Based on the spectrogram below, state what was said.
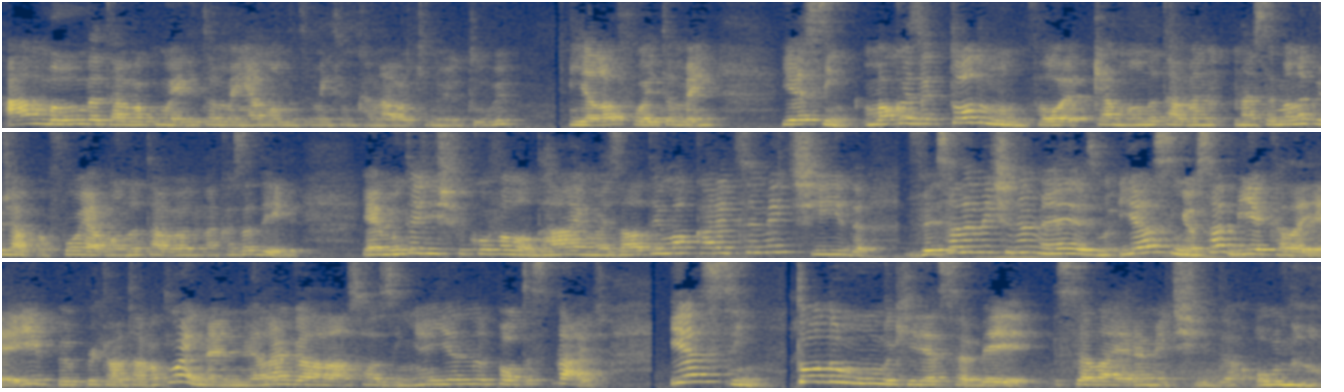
A Amanda tava com ele também, a Amanda também tem um canal aqui no YouTube. E ela foi também. E assim, uma coisa que todo mundo falou é que a Amanda tava. Na semana que o Japa foi, a Amanda tava na casa dele. E aí muita gente ficou falando, ai, mas ela tem uma cara de ser metida. Vê se ela é metida mesmo. E assim, eu sabia que ela ia ir porque ela tava com ele, né? Não ia largar ela lá sozinha e ia pra outra cidade. E assim, todo mundo queria saber se ela era metida ou não.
